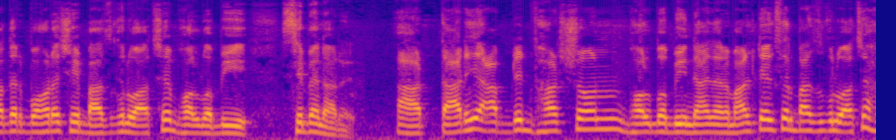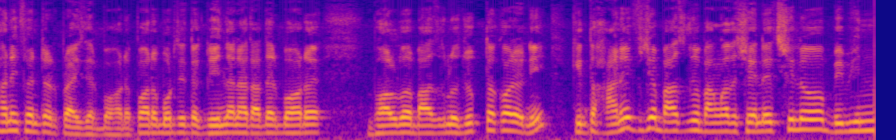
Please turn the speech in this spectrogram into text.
তাদের বহরে সেই বাসগুলো আছে ভলভো বি সেভেন আর এর। আর তারই update version Volvo B nine R multi axle বাসগুলো আছে হানিফ এন্টারপ্রাইজের বহরে। পরবর্তীতে গ্রিন লাইন তাদের বহরে ভলভো বাসগুলো যুক্ত করেনি, কিন্তু হানিফ যে বাসগুলো বাংলাদেশে এনেছিল, বিভিন্ন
